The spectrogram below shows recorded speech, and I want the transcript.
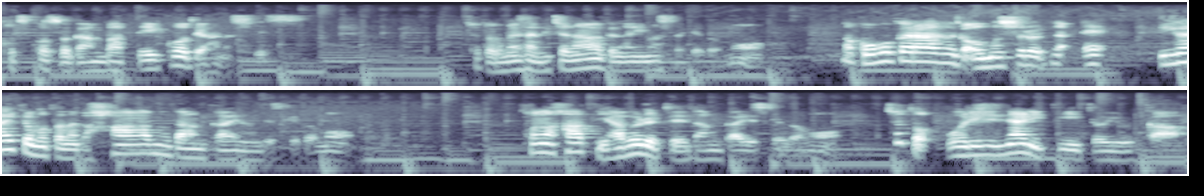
コツコツ頑張っていこうという話です。ちょっとごめんなさい、めっちゃ長くなりましたけども、まあ、ここからなんか面白い、え、意外と思ったのが、歯の段階なんですけども、この歯って破るっていう段階ですけども、ちょっとオリジナリティというか、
